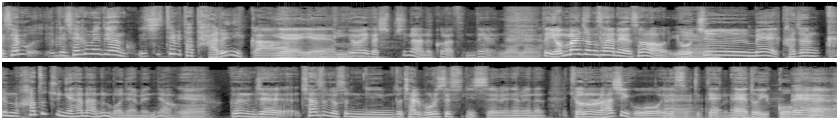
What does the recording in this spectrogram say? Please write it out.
세무, 세금에 대한 시스템이 다 다르니까 예, 예, 비교하기가 뭐. 쉽지는 않을 것 같은데. 네네. 근데 연말정산에서 요즘에 네. 가장 큰 화두 중에 하나는 뭐냐면요. 예. 그건 이제 최한수 교수님도 잘 모르실 수는 있어요. 왜냐면은 결혼을 하시고 이랬었기 예. 때문에. 애 도 있고. 예. 예.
